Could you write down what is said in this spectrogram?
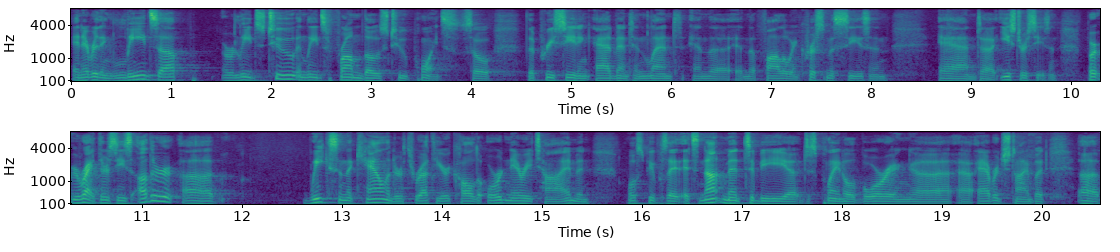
And everything leads up or leads to and leads from those two points. So the preceding Advent and Lent and the, and the following Christmas season and uh, Easter season. But you're right, there's these other. Uh, weeks in the calendar throughout the year called ordinary time and most people say it's not meant to be uh, just plain old boring uh, uh, average time but uh,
